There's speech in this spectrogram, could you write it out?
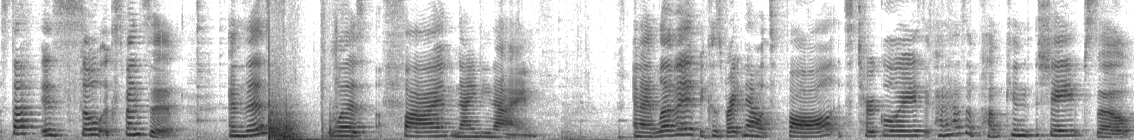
stuff is so expensive. And this was $5.99. And I love it because right now it's fall. It's turquoise. It kind of has a pumpkin shape. So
